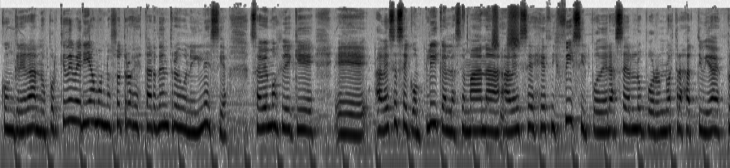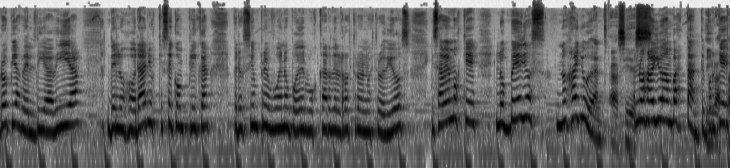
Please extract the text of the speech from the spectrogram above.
congregarnos? ¿Por qué deberíamos nosotros estar dentro de una iglesia? Sabemos de que eh, a veces se complica en la semana, a veces es difícil poder hacerlo por nuestras actividades propias del día a día de los horarios que se complican, pero siempre es bueno poder buscar del rostro de nuestro Dios. Y sabemos que los medios nos ayudan. Así es. Nos ayudan bastante. Porque,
